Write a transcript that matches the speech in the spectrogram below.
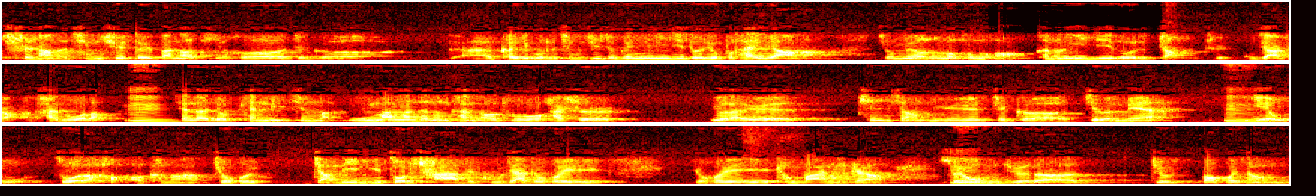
市场的情绪对于半导体和这个呃科技股的情绪就跟一季度就不太一样了，就没有那么疯狂，可能一季度涨这股价涨得太多了，嗯现在就偏理性了，你慢慢就能看到出还是越来越偏向于这个基本面嗯。业务做得好，可能就会奖励你；做得差，这股价就会就会惩罚你这样。所以我们觉得，就包括像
